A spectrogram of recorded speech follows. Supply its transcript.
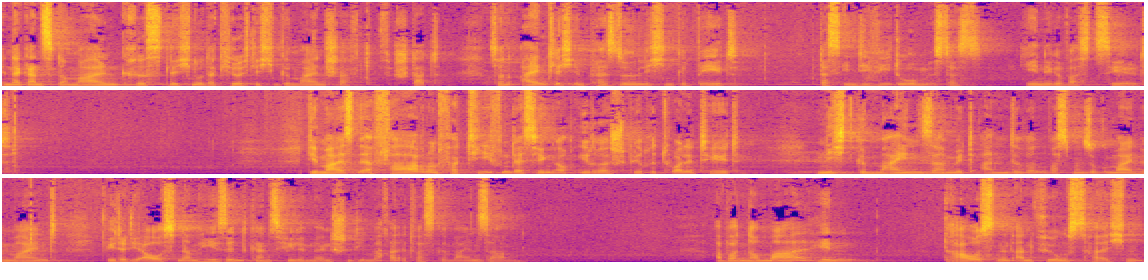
in der ganz normalen christlichen oder kirchlichen Gemeinschaft statt, sondern eigentlich im persönlichen Gebet. Das Individuum ist dasjenige, was zählt. Die meisten erfahren und vertiefen deswegen auch ihre Spiritualität nicht gemeinsam mit anderen, was man so gemein meint. Wieder die Ausnahme, hier sind ganz viele Menschen, die machen etwas gemeinsam. Aber normal hin, draußen in Anführungszeichen,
